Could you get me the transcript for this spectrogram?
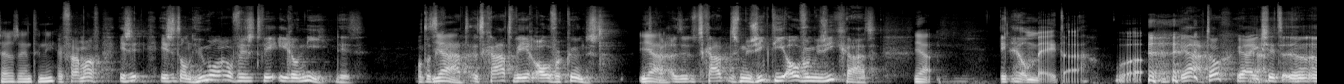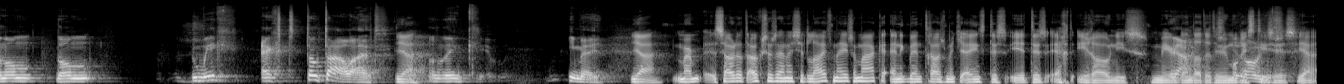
eens, Anthony. Ik vraag me af, is het, is het dan humor of is het weer ironie, dit? Want het, Ja. gaat, het gaat weer over kunst. Ja, Het, het gaat, het is muziek die over muziek gaat. ja, Heel meta. Wow. Ja, toch? Ja, ik zit en, en dan, dan zoom ik echt totaal uit. ja. Dan denk ik, ik niet mee. Ja, maar zou dat ook zo zijn als je het live mee zou maken? En ik ben het trouwens met je eens, het is, het is echt ironisch. Meer Ja, dan dat het het is humoristisch ironisch. is. Ja,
